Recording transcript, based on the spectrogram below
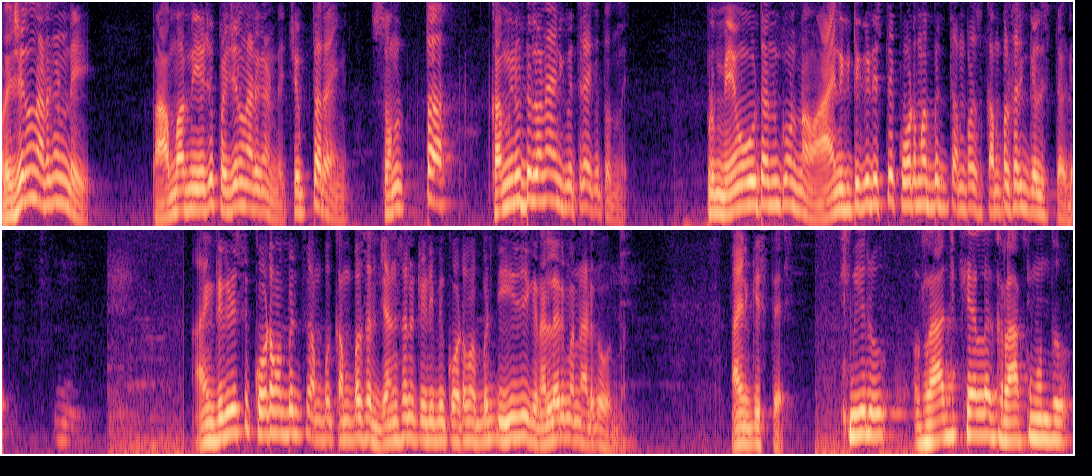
ప్రజలను అడగండి. పామార్ నియోజక ప్రజలను అడగండి. చెప్తారు ఆయన. సొంత కమ్యూనిటీలోనే ఆయనకి వ్యతిరేకత ఉంది ఇప్పుడు మేము ఒకటి అనుకుంటున్నాం. ఆయనకి టికెట్ ఇస్తే కూటమి అభ్యర్థి కంపల్ కంపల్సరీ గెలుస్తాడు. ఆయనకి టికెట్ ఇస్తే కూటమి అభ్యర్థి కంప- కంపల్సరీ జనసేన టీడీపీ కూటమి అభ్యర్థి ఈజీగా నల్లరి మన అడగవద్దు. ఆయనకి ఇస్తే మీరు రాజకీయాల్లోకి రాకముందు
